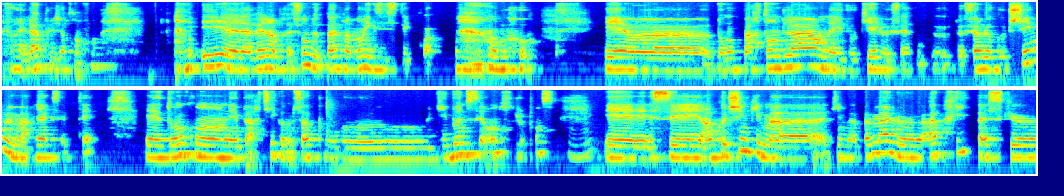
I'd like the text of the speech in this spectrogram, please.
enfin, elle a plusieurs enfants. Et elle avait l'impression de ne pas vraiment exister, quoi, en gros. Et euh, donc, partant de là, on a évoqué le fait de, faire le coaching, le mari accepté. Et donc, on est parti comme ça pour euh, 10 bonnes séances, je pense. Mhm. Et c'est un coaching qui m'a pas mal appris parce que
